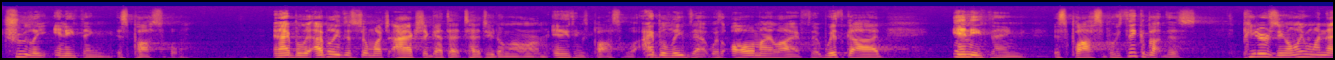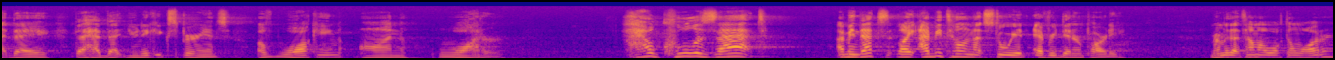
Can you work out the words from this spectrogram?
truly anything is possible. And I believe, I believe this so much, I actually got that tattooed on my arm. Anything's possible. I believe that with all of my life, that with God, anything is possible. You think about this. Peter's the only one that day that had that unique experience of walking on water. How cool is that? I mean, that's like, I'd be telling that story at every dinner party. Remember that time I walked on water?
